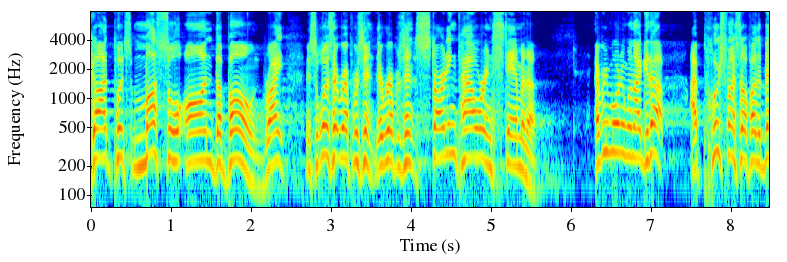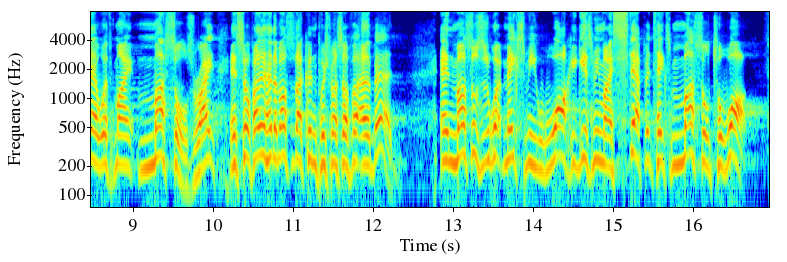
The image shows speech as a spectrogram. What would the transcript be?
God puts muscle on the bone, right? And so, what does that represent? That represents starting power and stamina. Every morning when I get up, I push myself out of bed with my muscles, right? And so, if I didn't have the muscles, I couldn't push myself out of bed. And muscles is what makes me walk, it gives me my step. It takes muscle to walk.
